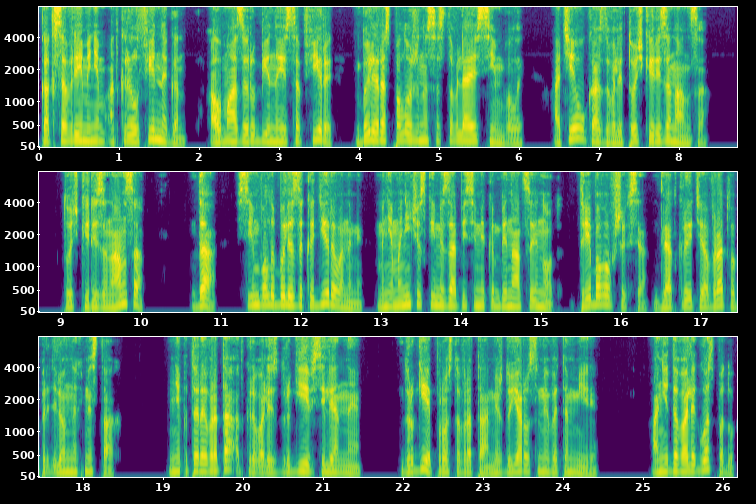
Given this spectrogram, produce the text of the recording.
Как со временем открыл Финнеган, алмазы, рубины и сапфиры были расположены составляя символы, а те указывали точки резонанса. Точки резонанса? Да, символы были закодированными мнемоническими записями комбинаций нот, требовавшихся для открытия врат в определенных местах. Некоторые врата открывались в другие вселенные, другие просто врата между ярусами в этом мире. Они давали Господу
